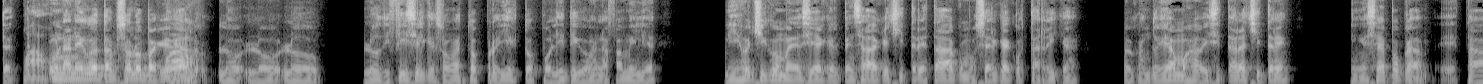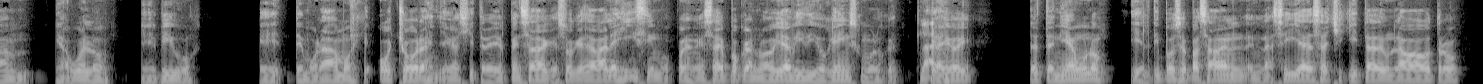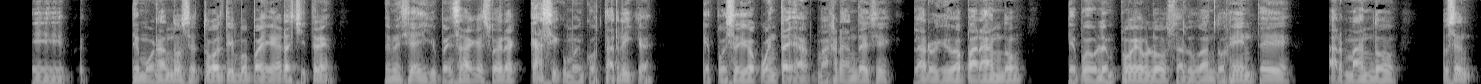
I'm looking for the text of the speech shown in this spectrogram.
te- te- Wow. Una anécdota solo para que Wow. veas lo, lo, lo, lo, lo difícil que son estos proyectos políticos en la familia. Mi hijo chico me decía que él pensaba que Chitré estaba como cerca de Costa Rica, porque cuando íbamos a visitar a Chitré, en esa época estaban mis abuelos eh, vivos, eh, demorábamos ocho horas en llegar a Chitré. Él pensaba que eso quedaba lejísimo. Pues en esa época no había videogames como los que, hay hoy. Entonces tenía uno y el tipo se pasaba en, en la silla esa chiquita de un lado a otro, eh, demorándose todo el tiempo para llegar a Chitré. Entonces me decía, y yo pensaba que eso era casi como en Costa Rica. Después se dio cuenta ya más grande, decir, claro, yo iba parando de pueblo en pueblo, saludando gente, armando. Entonces,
